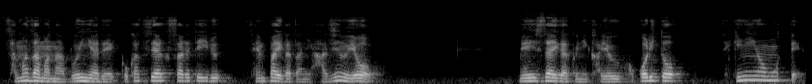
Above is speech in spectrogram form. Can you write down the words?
様々な分野でご活躍されている先輩方に恥じぬよう、明治大学に通う誇りと責任を持って、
